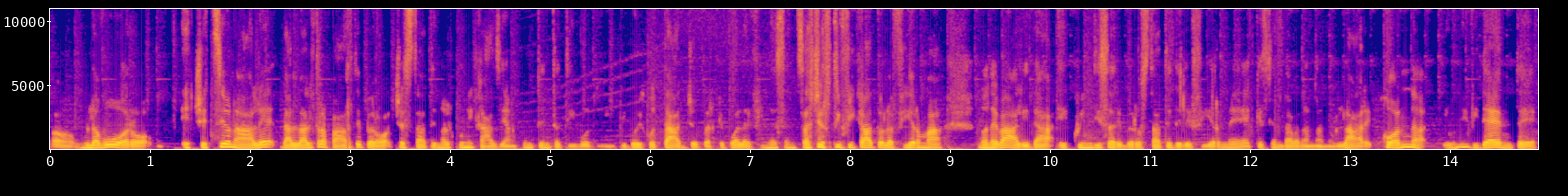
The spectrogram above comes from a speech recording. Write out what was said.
uh, un lavoro eccezionale, dall'altra parte però c'è stato in alcuni casi anche un tentativo di, di, boicottaggio perché poi alla fine senza certificato la firma non è valida e quindi sarebbero state delle firme che si andavano ad annullare con un evidente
